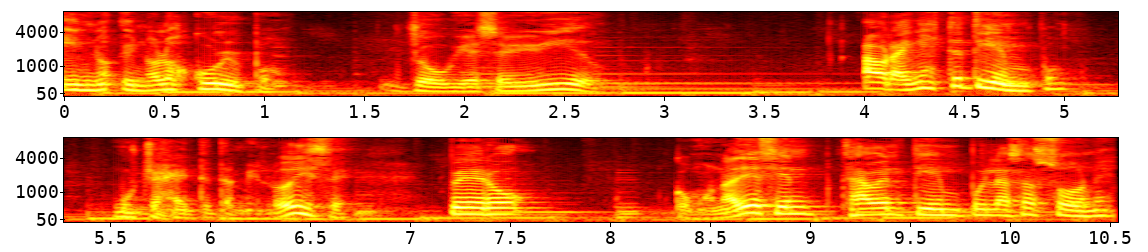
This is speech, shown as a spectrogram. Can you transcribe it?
Y no, y no los culpo. Yo hubiese vivido. Ahora, en este tiempo, mucha gente también lo dice. Pero como nadie sabe el tiempo y las sazones,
